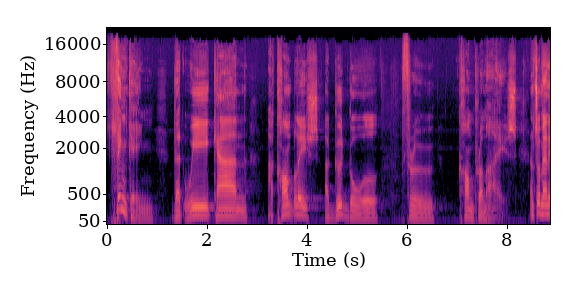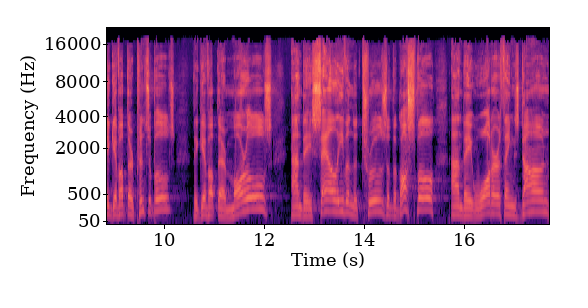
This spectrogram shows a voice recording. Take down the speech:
thinking that we can accomplish a good goal through compromise. And so many give up their principles, they give up their morals, and they sell even the truths of the gospel, and they water things down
